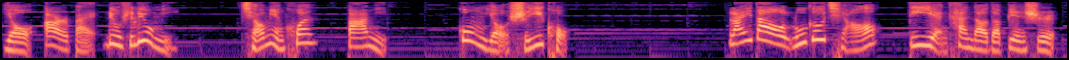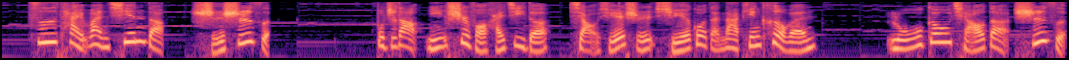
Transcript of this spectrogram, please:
有二百六十六米，桥面宽八米，共有十一孔。来到卢沟桥，第一眼看到的便是姿态万千的石狮子。不知道您是否还记得小学时学过的那篇课文《卢沟桥的狮子》？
